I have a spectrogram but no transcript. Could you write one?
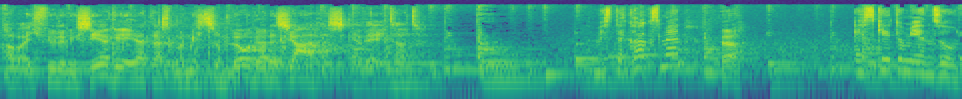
Aber ich fühle mich sehr geehrt, dass man mich zum Bürger des Jahres gewählt hat. Mr. Coxman? Ja, Es geht um Ihren Sohn.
